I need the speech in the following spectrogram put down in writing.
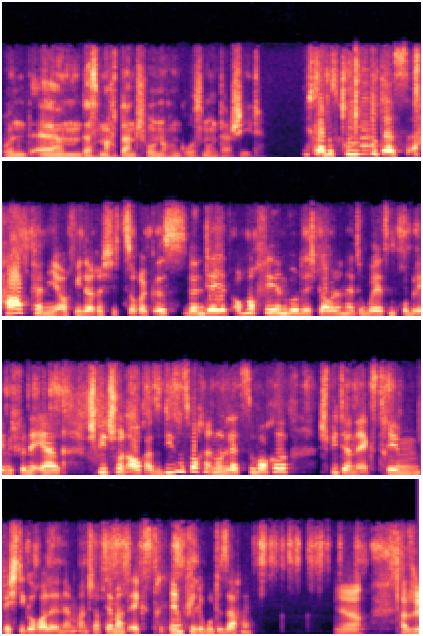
und ähm, das macht dann schon noch einen großen Unterschied. Ich glaube, es ist gut, dass Halfpenny auch wieder richtig zurück ist. Wenn der jetzt auch noch fehlen würde, ich glaube, dann hätte Wales ein Problem. Ich finde, er spielt schon auch, also dieses Wochenende und letzte Woche spielt er eine extrem wichtige Rolle in der Mannschaft. Der macht extrem viele gute Sachen. Ja, also,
